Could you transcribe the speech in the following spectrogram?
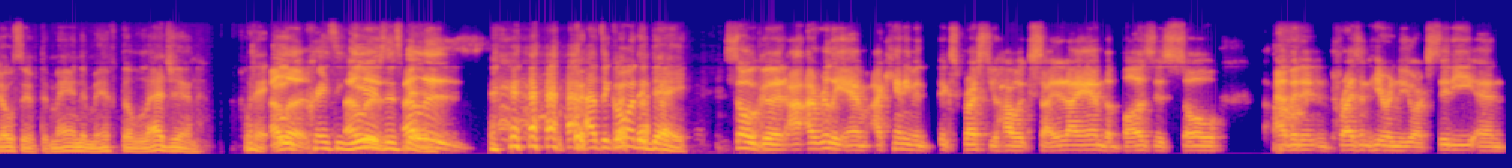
Joseph, the man, the myth, the legend. What an fellas, eight crazy fellas, years it's been. How's it going today? So good. I, I, really am. I can't even express to you how excited I am. The buzz is so evident and present here in New York City and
